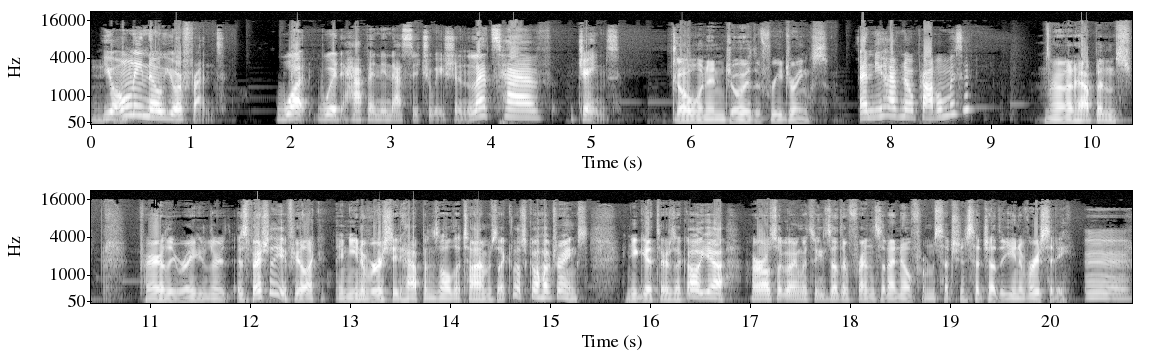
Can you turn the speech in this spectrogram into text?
Mm -hmm. You only know your friend. What would happen in that situation? Let's have James. Go and enjoy the free drinks. And you have no problem with it? No, it happens fairly regular, especially if you're like in university, it happens all the time. It's like, let's go have drinks. And you get there, it's like, oh, yeah, we're also going with these other friends that I know from such and such other university. Mm.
